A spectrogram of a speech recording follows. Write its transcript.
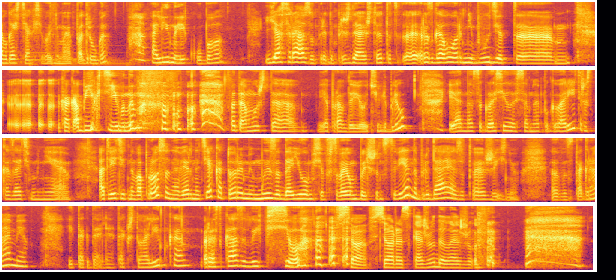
меня в гостях сегодня моя подруга Алина Якубова. Я сразу предупреждаю, что этот э, разговор не будет э, э, как объективным, потому что я, правда, ее очень люблю. И она согласилась со мной поговорить, рассказать мне, ответить на вопросы, наверное, те, которыми мы задаемся в своем большинстве, наблюдая за твоей жизнью в Инстаграме и так далее. Так что, Алинка, рассказывай все. Все, все расскажу, доложу.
